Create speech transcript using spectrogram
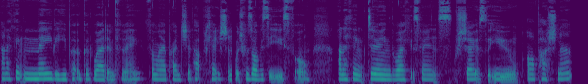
And I think maybe he put a good word in for me for my apprenticeship application, which was obviously useful. And I think doing the work experience shows that you are passionate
